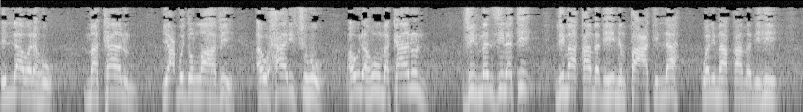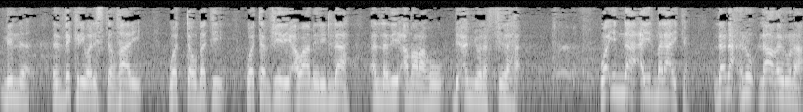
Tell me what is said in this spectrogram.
إلا وله مكان يعبد الله فيه أو حارسه أو له مكان في المنزلة لما قام به من طاعة الله ولما قام به من الذكر والاستغفار والتوبة وتنفيذ أوامر الله الذي أمره بأن ينفذها. وإنا أي الملائكة لنحن لا غيرنا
